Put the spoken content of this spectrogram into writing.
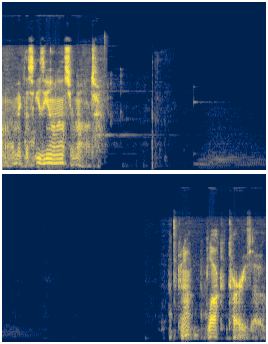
Opponent will make this easy on us or not. Cannot block Kari Zev.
